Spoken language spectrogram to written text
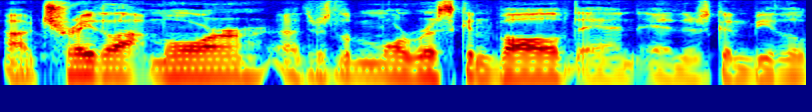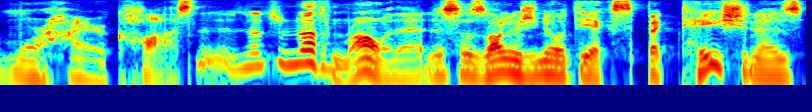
uh, trade a lot more. Uh, there's a little more risk involved, and and there's going to be a little more higher cost. There's nothing wrong with that. Just as long as you know what the expectation is,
